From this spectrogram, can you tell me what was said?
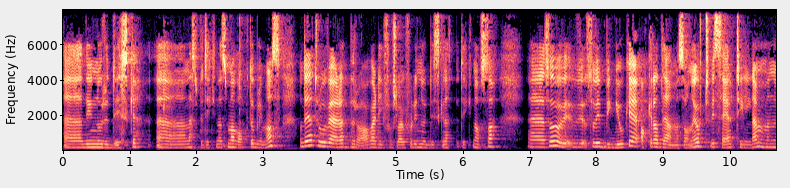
uh, de nordiske uh, nettbutikkene som har valgt å bli med oss. Og det tror vi er et bra verdiforslag for de nordiske nettbutikkene også. Uh, så vi, så vi bygger jo ikke akkurat det Amazon har gjort. Vi ser til dem, men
